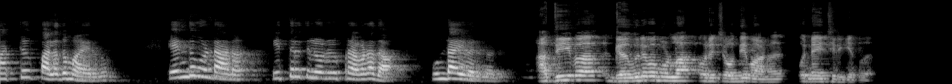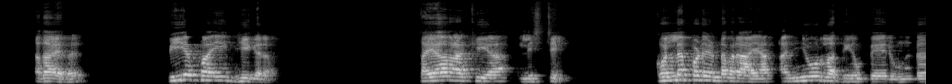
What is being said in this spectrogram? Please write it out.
മറ്റു പലതുമായിരുന്നു. എന്തുകൊണ്ടാണ് ഇത്തരത്തിലൊരു പ്രവണത ഉണ്ടായി വരുന്നത്? അതീവ ഗൗരവമുള്ള ഒരു ചോദ്യമാണ് ഉന്നയിച്ചിരിക്കുന്നത്. അതായത് പി എഫ് ഐ ഭീകരർ തയ്യാറാക്കിയ ലിസ്റ്റിൽ കൊല്ലപ്പെടേണ്ടവരായ അഞ്ഞൂറിലധികം പേരുണ്ട്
